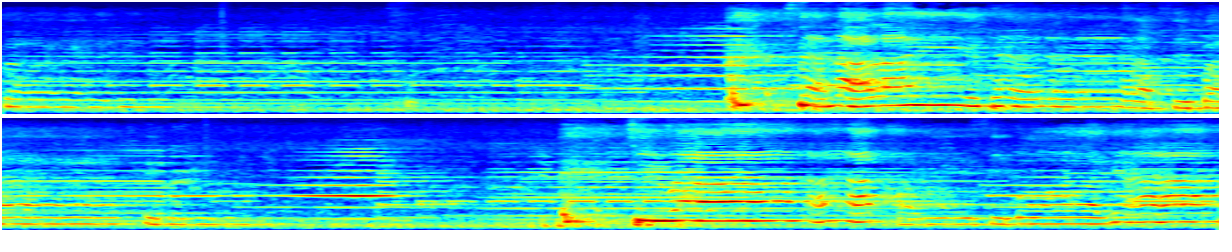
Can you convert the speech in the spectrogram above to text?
ไป แสนอะไรแทบสิบาทชีวาคอยสิบยัง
